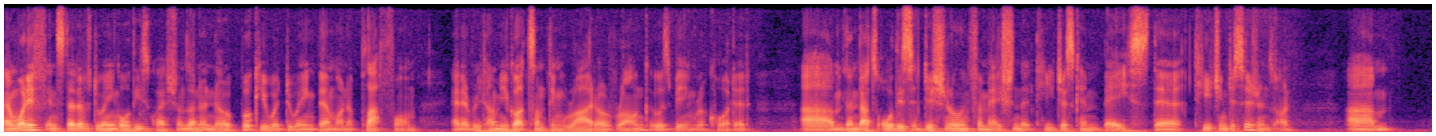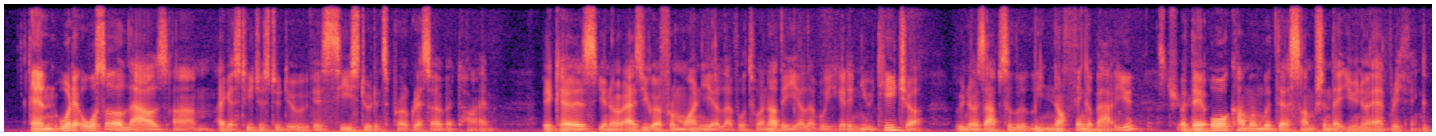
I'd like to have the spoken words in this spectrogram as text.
and what if instead of doing all these questions on a notebook, you were doing them on a platform, and every time you got something right or wrong, it was being recorded? Um, then that's all this additional information that teachers can base their teaching decisions on. Um, and what it also allows, um, I guess, teachers to do is see students' progress over time. Because, you know, as you go from one year level to another year level, you get a new teacher who knows absolutely nothing about you, That's true. but they all come in with the assumption that you know everything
